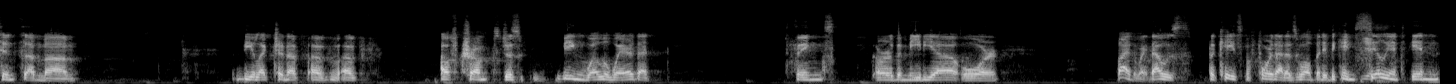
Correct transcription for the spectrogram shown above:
since um, um the election of, of, of of Trump just being well aware that things or the media or by the way, that was the case before that as well, but it became yeah. salient in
